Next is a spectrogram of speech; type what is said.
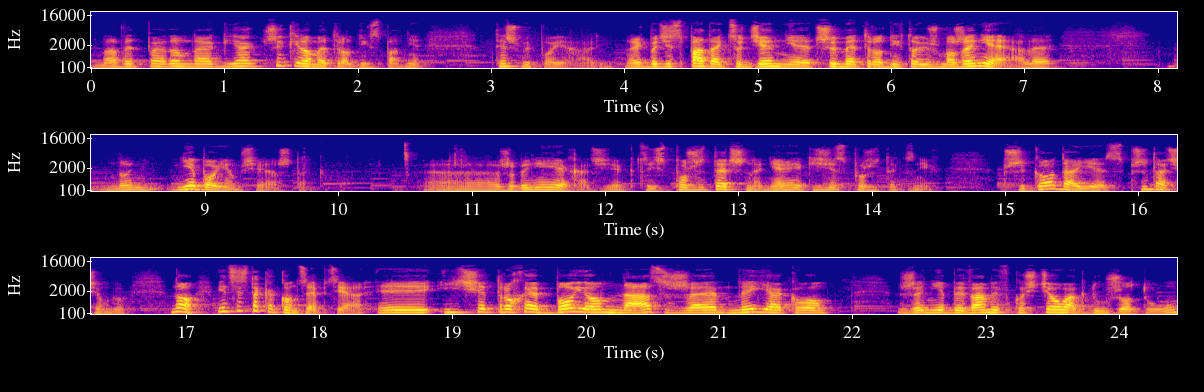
Nawet pojadą na jak 3 km od nich spadnie. Też by pojechali. No jak będzie spadać codziennie 3 metry od nich, to już może nie, ale no nie boją się aż tak, e, żeby nie jechać. Jak coś jest pożyteczne, nie? Jakiś jest pożytek z nich. Przygoda jest, przydać się go. No, więc jest taka koncepcja. Yy, I się trochę boją nas, że my jako, że nie bywamy w kościołach dużo tu,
